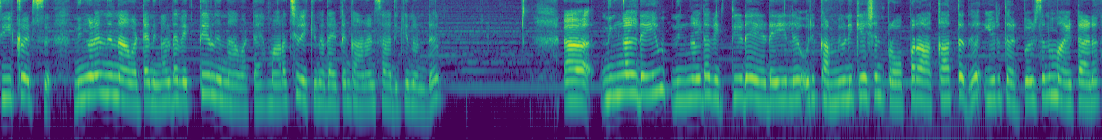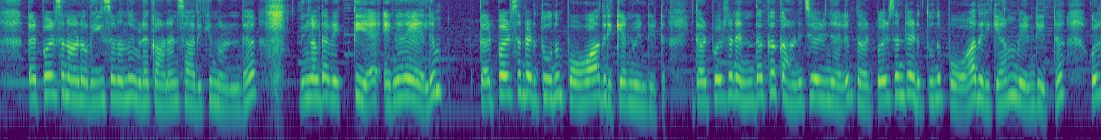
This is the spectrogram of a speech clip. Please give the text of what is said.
സീക്രറ്റ്സ് നിങ്ങളിൽ നിന്നാവട്ടെ നിങ്ങളുടെ വ്യക്തിയിൽ നിന്നാവട്ടെ മറച്ചു വെക്കുന്നതായിട്ടും കാണാൻ സാധിക്കുന്നുണ്ട്. നിങ്ങളുടെയും നിങ്ങളുടെ വ്യക്തിയുടെ ഇടയിൽ ഒരു കമ്മ്യൂണിക്കേഷൻ പ്രോപ്പർ ആക്കാത്തത് ഈ ഒരു തേർഡ് പേഴ്സണുമായിട്ടാണ് തേർഡ് പേഴ്സൺ ആണ് റീസൺ എന്ന് ഇവിടെ കാണാൻ സാധിക്കുന്നുണ്ട്. നിങ്ങളുടെ വ്യക്തിയെ എങ്ങനെയായാലും തേർഡ് പേഴ്സന്റെ അടുത്തു നിന്നും പോവാതിരിക്കാൻ വേണ്ടിയിട്ട്. ഈ തേർഡ് പേഴ്സൺ എന്തൊക്കെ കാണിച്ചു കഴിഞ്ഞാലും തേർഡ് പേഴ്സന്റെ അടുത്തു നിന്ന് പോവാതിരിക്കാൻ വേണ്ടിയിട്ട് ഒരു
